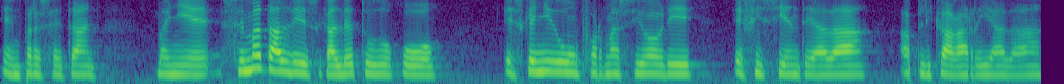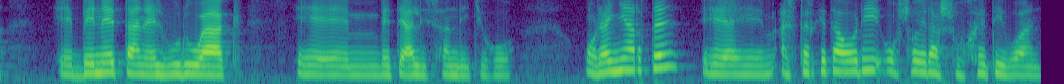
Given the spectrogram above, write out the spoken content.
enpresetan, baina zenbat aldiz galdetu dugu eskaini dugun formazio hori efizientea da, aplikagarria da, e, benetan helburuak e, bete izan ditugu. Orain arte, e, azterketa hori oso era subjetiboan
